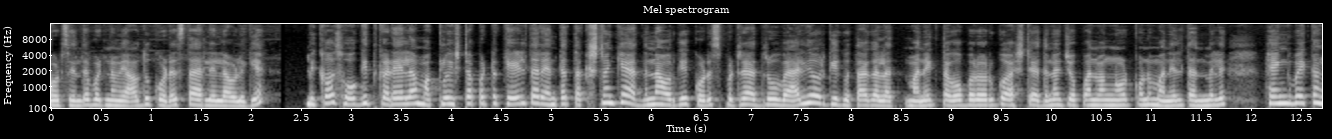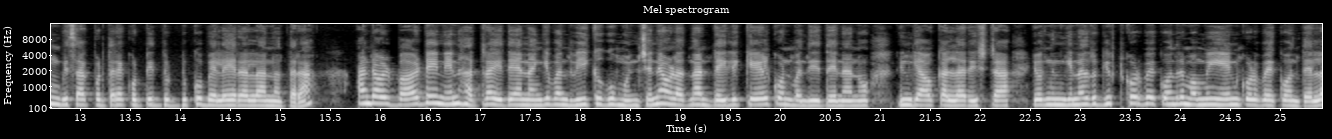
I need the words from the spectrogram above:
ಕೊಡ್ಸಿ ಅಂತ ಬಟ್ ನಾವು ಯಾವುದು ಕೊಡಿಸ್ತಾ ಇರ್ಲಿಲ್ಲ ಅವಳಿಗೆ. ಬಿಕಾಸ್ ಹೋಗಿದ್ ಕಡೆ ಎಲ್ಲ ಮಕ್ಕಳು ಇಷ್ಟಪಟ್ಟು ಕೇಳ್ತಾರೆ ಅಂತ ತಕ್ಷಣಕ್ಕೆ ಅದನ್ನ ಅವ್ರಿಗೆ ಕೊಡಿಸ್ಬಿಟ್ರೆ ಅದ್ರ ವ್ಯಾಲ್ಯೂ ಅವ್ರಿಗೆ ಗೊತ್ತಾಗಲ್ಲ. ಮನೆಗೆ ತಗೋಬರೋರ್ಗು ಅಷ್ಟೇ ಅದನ್ನ ಜೋಪಾನವಾಗಿ ನೋಡ್ಕೊಂಡು ಮನೇಲಿ ತಂದ್ಮೇಲೆ ಹೆಂಗ್ ಬೇಕು ಹಂಗ್ ಬಿಸಾಕ್ಬಿಡ್ತಾರೆ ಕೊಟ್ಟಿದ್ದ ದುಡ್ಡಕ್ಕೂ ಬೆಲೆ ಇರಲ್ಲ ಅನ್ನೋ ತರ. ಅಂಡ್ ಅವಳ ಬರ್ಡೇ ಇನ್ನೇನು ಹತ್ರ ಇದೆ ಅನ್ನಂಗೆ ಒಂದು ವೀಕ್ಗೂ ಮುಂಚೆನೇ ಅವಳು ಅದನ್ನ ಡೈಲಿ ಕೇಳ್ಕೊಂಡು ಬಂದಿದ್ದೆ ನಾನು. ನಿನ್ಗೆ ಯಾವ ಕಲರ್ ಇಷ್ಟ? ಇವಾಗ ನಿನ್ಗೆ ಏನಾದರೂ ಗಿಫ್ಟ್ ಕೊಡಬೇಕು ಅಂದರೆ ಮಮ್ಮಿ ಏನು ಕೊಡಬೇಕು ಅಂತೆಲ್ಲ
